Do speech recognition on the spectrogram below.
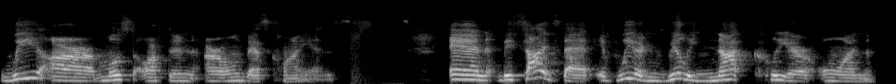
we are most often our own best clients. And besides that, if we are really not clear on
